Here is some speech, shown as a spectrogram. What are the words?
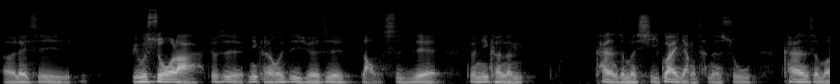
呃类似，比如说啦，就是你可能会自己觉得是老师之类，就你可能看什么习惯养成的书，看什么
